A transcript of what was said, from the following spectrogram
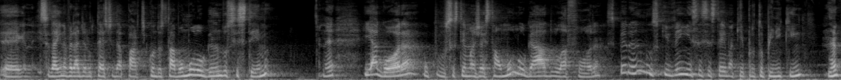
É, isso daí, na verdade, era o teste da parte quando estava homologando o sistema, né? E agora o, o, sistema já está homologado lá fora. Esperamos que venha esse sistema aqui para o Tupiniquim. Né?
